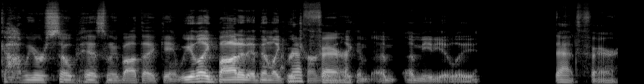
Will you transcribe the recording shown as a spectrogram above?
God, we were so pissed when we bought that game. We like bought it and then like That's returned fair. it like im- im- immediately. That's fair.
